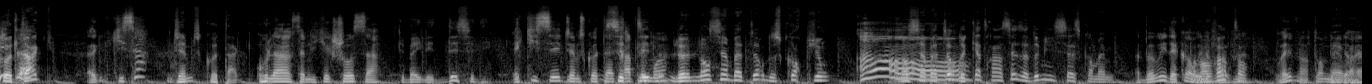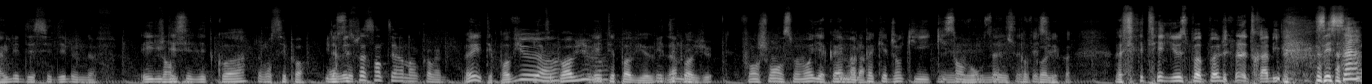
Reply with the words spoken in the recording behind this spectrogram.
Kotak. Euh, qui ça? James Kotak. Oh là, ça me dit quelque chose, ça. Et ben il est décédé. Et qui c'est, James C'était Rappelez-moi. le- le- l'ancien batteur de Scorpion. Ah L'ancien batteur de 96 à 2016 quand même. Ah bah oui, d'accord. Pendant oui, d'accord. 20 ans. Ouais, 20 ans, mais Ben voilà, il est décédé le 9. Et il est décédé de quoi? On sait pas. Il On avait sait- 61 ans quand même. Oui, il était pas vieux. Il hein. était pas vieux, Il hein. était pas vieux. Il était Non, pas vieux. Franchement, en ce moment, il y a quand même voilà. un paquet de gens qui, qui s'en vont. C'était News Popol de notre ami. C'est ça,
